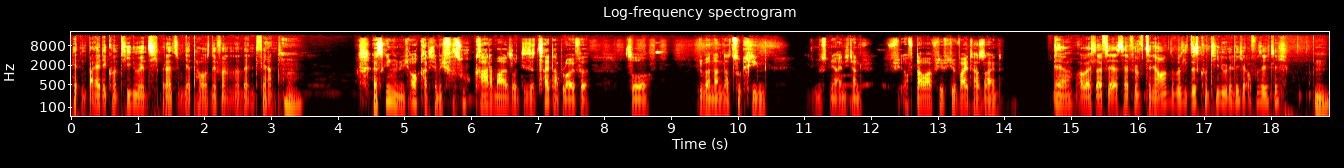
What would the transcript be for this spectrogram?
hätten beide Kontinuen sich bereits um Jahrtausende voneinander entfernt. Mhm. Das ging mir nämlich auch gerade. Ich habe mich versucht, gerade mal so diese Zeitabläufe so übereinander zu kriegen. Die müssten ja eigentlich dann auf Dauer viel, viel weiter sein. Ja, aber es läuft ja erst seit 15 Jahren so ein bisschen diskontinuierlich offensichtlich. Mhm.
